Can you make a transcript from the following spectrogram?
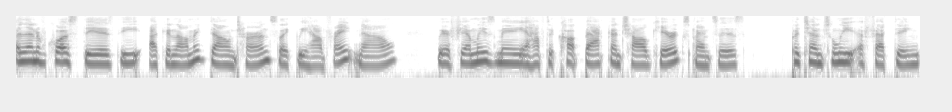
And then of course there's the economic downturns like we have right now, where families may have to cut back on childcare expenses, potentially affecting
